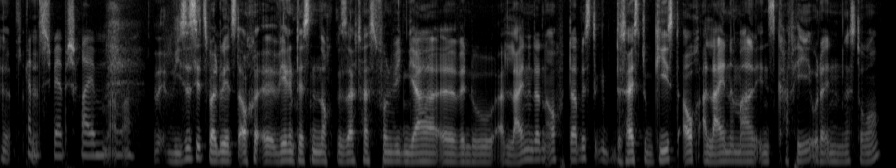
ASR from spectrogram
Ja, Ich kann ja. das schwer beschreiben, aber. Wie ist es jetzt, weil du jetzt auch äh, währenddessen noch gesagt hast, von wegen, ja, äh, wenn du alleine dann auch da bist. Das heißt, du gehst auch alleine mal ins Café oder in ein Restaurant?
